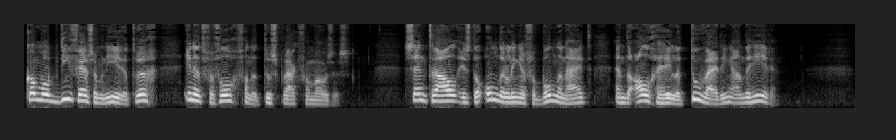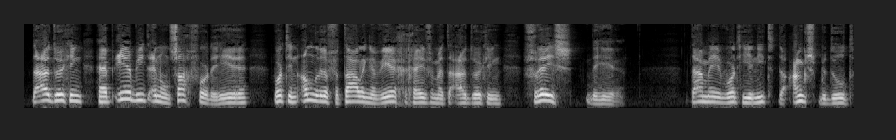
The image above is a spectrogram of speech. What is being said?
komen op diverse manieren terug in het vervolg van de toespraak van Mozes. Centraal is de onderlinge verbondenheid en de algehele toewijding aan de Heere. De uitdrukking heb eerbied en ontzag voor de Heere wordt in andere vertalingen weergegeven met de uitdrukking vrees de Heere. Daarmee wordt hier niet de angst bedoeld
